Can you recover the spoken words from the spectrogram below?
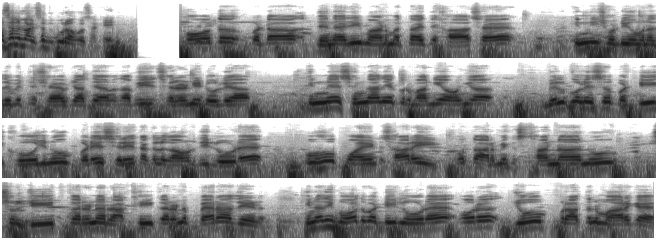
ਅਸਲ ਮਕਸਦ ਪੂਰਾ ਹੋ ਸਕੇ। ਬਹੁਤ ਵੱਡਾ ਦਿਨ ਹੈ ਜੀ ਮਾਣਮੱਤਾ ਇਤਿਹਾਸ ਹੈ। ਇੰਨੀ ਛੋਟੀ ਉਮਰ ਦੇ ਵਿੱਚ ਸਾਹਿਬਜ਼ਾਦਿਆਂ ਦਾ ਵੀ ਸਿਰ ਨਹੀਂ ਡੋਲਿਆ। ਕਿੰਨੇ ਸਿੰਘਾਂ ਦੀਆਂ ਕੁਰਬਾਨੀਆਂ ਹੋਈਆਂ। ਬਿਲਕੁਲ ਇਸ ਵੱਡੀ ਖੋਜ ਨੂੰ ਬੜੇ ਸਿਰੇ ਤੱਕ ਲਗਾਉਣ ਦੀ ਲੋੜ ਹੈ। ਉਹ ਪੁਆਇੰਟ ਸਾਰੇ ਹੀ ਉਹ ਧਾਰਮਿਕ ਸਥਾਨਾਂ ਨੂੰ ਸੁਰਜੀਤ ਕਰਨ, ਰਾਖੀ ਕਰਨ, ਪਹਿਰਾ ਦੇਣ, ਇਹਨਾਂ ਦੀ ਬਹੁਤ ਵੱਡੀ ਲੋੜ ਹੈ ਔਰ ਜੋ ਪੁਰਾਤਨ ਮਾਰਗ ਹੈ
